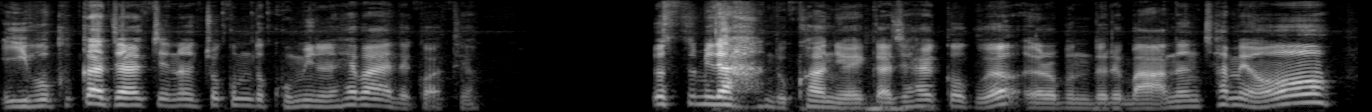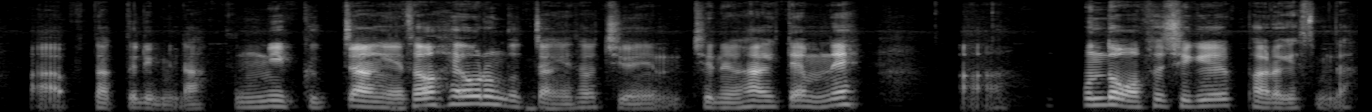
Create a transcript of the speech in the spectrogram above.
2부 끝까지 할지는 조금 더 고민을 해봐야 될 것 같아요. 좋습니다. 녹화는 여기까지 할 거고요. 여러분들의 많은 참여 아, 부탁드립니다. 국립극장에서 해오른 극장에서 진행, 진행하기 때문에 아, 혼동 없으시길 바라겠습니다.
